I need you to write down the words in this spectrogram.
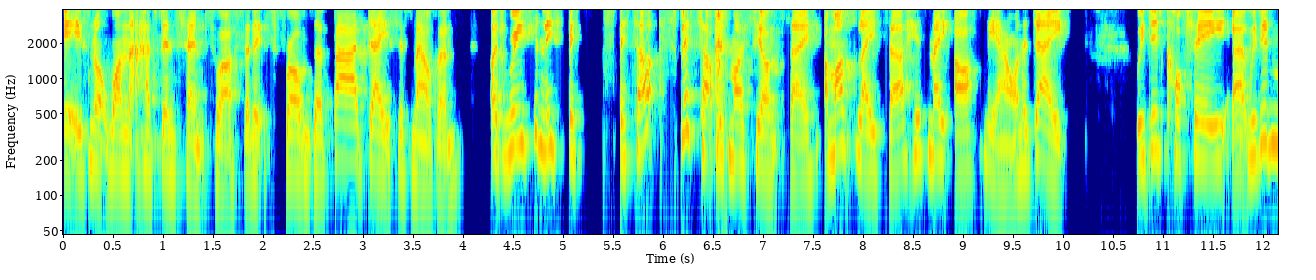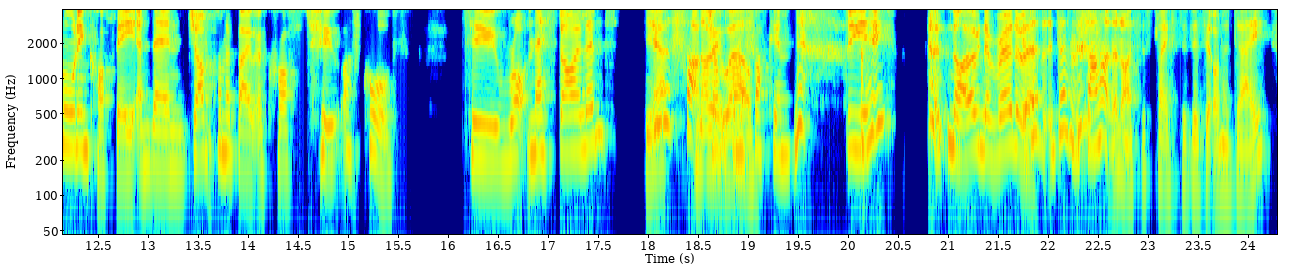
It is not one that has been sent to us, and it's from the bad dates of Melbourne. I'd recently spit, spit up, split up with my fiance. A month later, his mate asked me out on a date. We did coffee, uh, we did morning coffee, and then jumped on a boat across to, of course, to Rottnest Island. Yeah. Who the fuck jumps on a fucking? Do you? no, I've never heard of It it. doesn't, it doesn't sound like the nicest place to visit on a date.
